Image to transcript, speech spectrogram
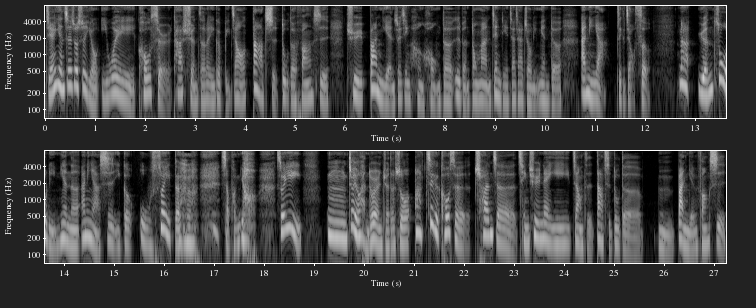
简而言之，就是有一位 coser 他选择了一个比较大尺度的方式去扮演最近很红的日本动漫《间谍家家酒》里面的安妮亚这个角色。那原作里面呢，安妮亚是一个五岁的 小朋友，所以嗯，就有很多人觉得说啊，这个 coser 穿着情趣内衣这样子大尺度的嗯扮演方式，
